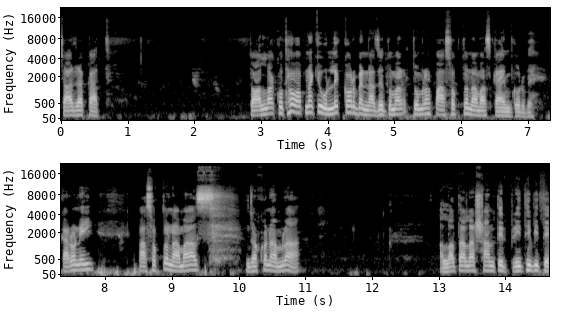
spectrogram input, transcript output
চার রাকাত। তো আল্লাহ কোথাও আপনাকে উল্লেখ করবেন না যে তোমার, তোমরা পাঁচক্ত নামাজ কায়েম করবে। কারণ এই পাঁচক্ত নামাজ যখন আমরা আল্লাহ তাআলা শান্তির পৃথিবীতে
